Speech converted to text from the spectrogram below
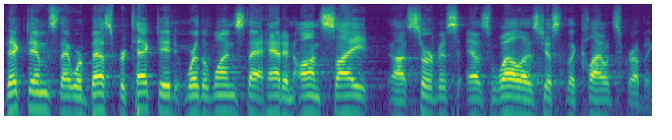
victims that were best protected were the ones that had an on-site uh, service as well as just the cloud scrubbing.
